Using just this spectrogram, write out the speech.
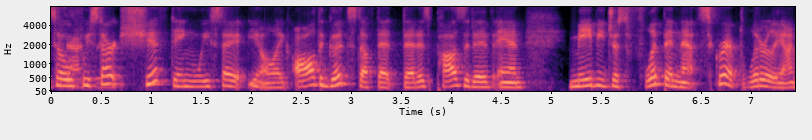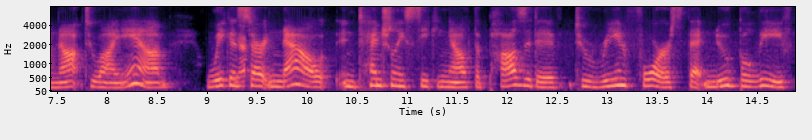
So if we start shifting we say you know like all the good stuff that that is positive and maybe just flipping that script literally i'm not who i am we can yep. start now intentionally seeking out the positive to reinforce that new belief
